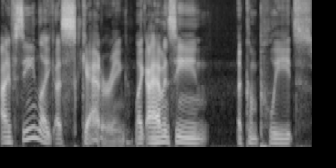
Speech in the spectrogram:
I've seen like a scattering. Like I haven't seen a complete.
